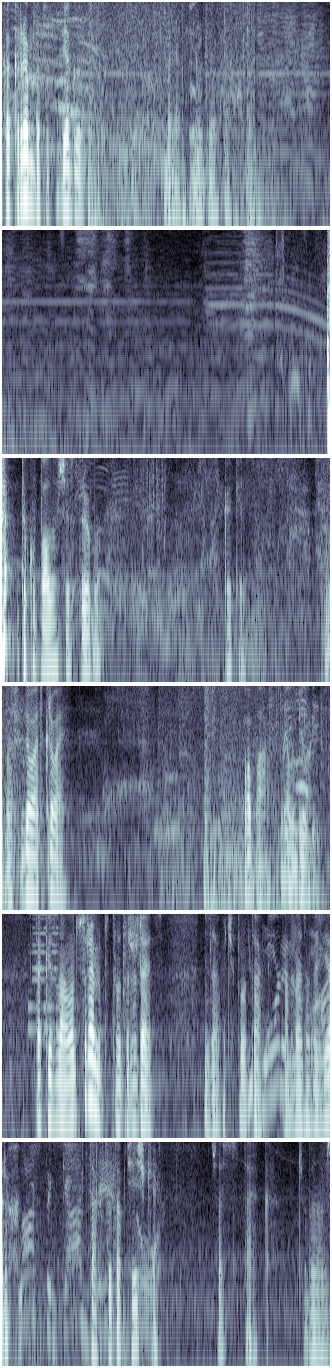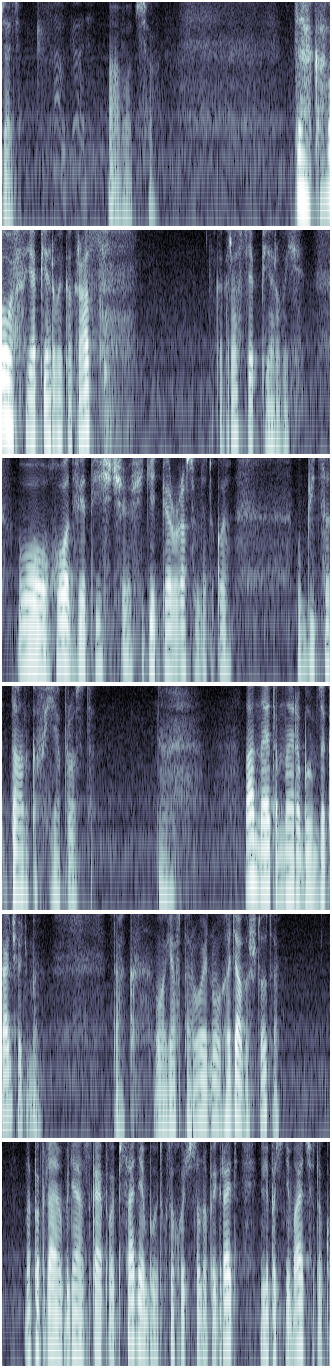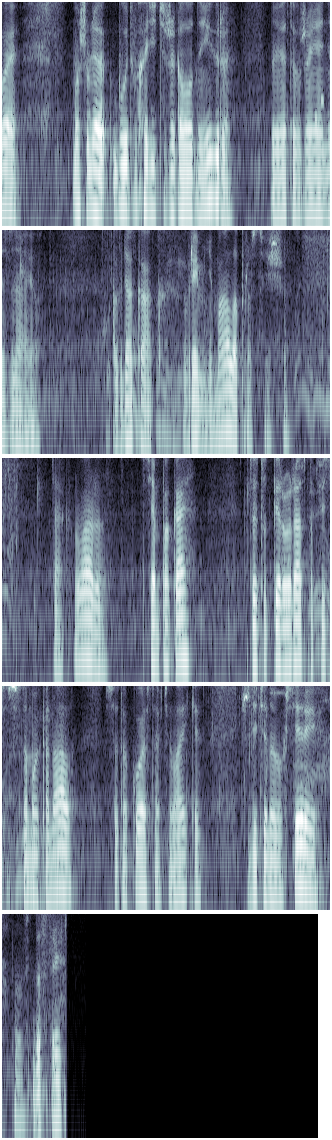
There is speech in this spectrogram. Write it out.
Как Рэмбо тут бегаю. Блин, не убил. Так упал вообще стрёмно. Капец. Ну нафиг, давай, открывай. Опа, я убил. Так и знал, он все время тут возрождается. Не знаю почему. Так, нам надо наверх. Так, тут аптечки. Сейчас так. Что бы нам взять? А, вот, все. Так, о, я первый как раз. Как раз я первый. Ого, 2000, офигеть, первый раз у меня такое. Убийца танков, я просто... Ладно, на этом, наверное, будем заканчивать мы. Так, о, я второй, ну, хотя бы что-то. Напоминаю, у меня скайп в описании будет, кто хочет со мной поиграть или поснимать, все такое. Может, у меня будет выходить уже голодные игры, но это уже я не знаю. Когда как. Времени мало просто еще. Так, ну ладно. Всем пока. Кто тут первый раз, подписывайтесь на мой канал. Все такое, ставьте лайки. Ждите новых серий. Ну, до встречи.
